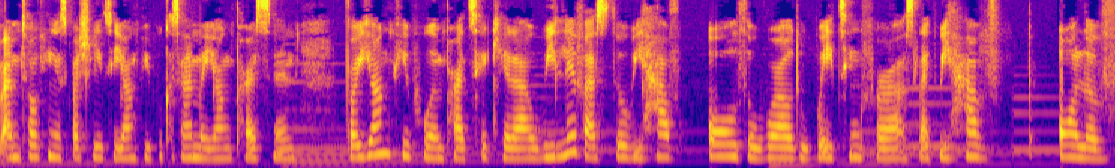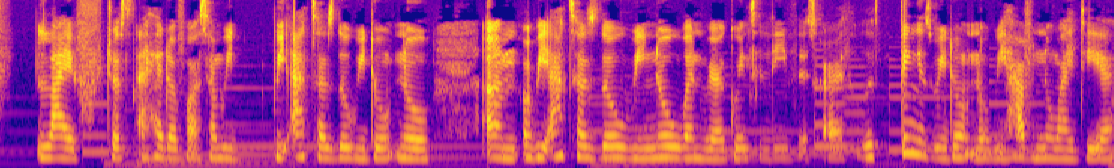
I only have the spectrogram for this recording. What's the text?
I'm talking especially to young people because I'm a young person. For young people in particular, we live as though we have all the world waiting for us. Like we have all of life just ahead of us, and we we act as though we don't know, um, or we act as though we know when we are going to leave this earth. The thing is, we don't know. We have no idea,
